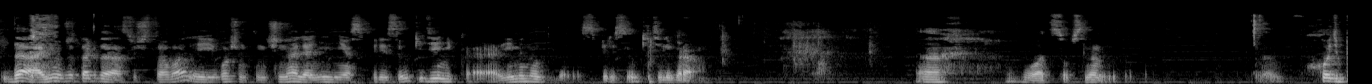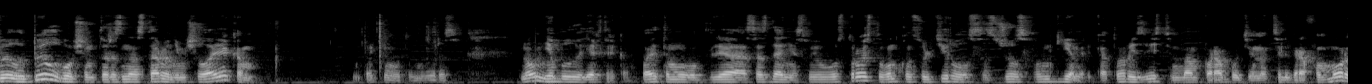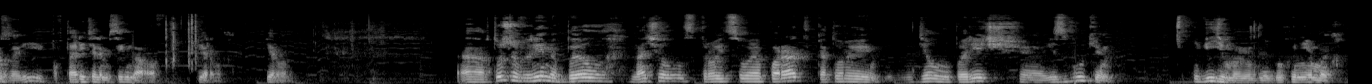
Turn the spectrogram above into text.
Да, они уже тогда существовали, и, в общем-то, начинали они не с пересылки денег, а именно с пересылки телеграмм. А, вот, собственно, хоть был и был, в общем-то, разносторонним человеком, таким вот он вырос, но он не был электриком. Поэтому для создания своего устройства он консультировался с Джозефом Генри, который известен нам по работе над телеграфом Морза и повторителем сигналов первых первым. А в то же время Белл начал строить свой аппарат, который делал бы речь э, и звуки видимыми для глухонемых.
